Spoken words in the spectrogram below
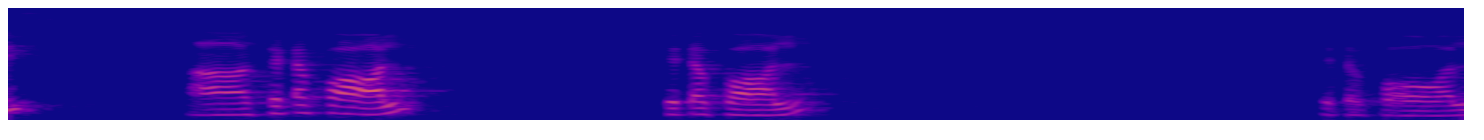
is uh, set of all, set of all, set of all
